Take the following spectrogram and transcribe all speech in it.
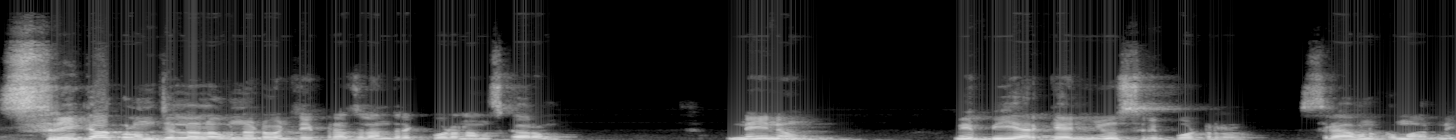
శ్రీకాకుళం జిల్లాలో ఉన్నటువంటి ప్రజలందరికీ కూడా నమస్కారం. నేను మీ బీఆర్కే న్యూస్ రిపోర్టర్ శ్రావణ్ కుమార్ని.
